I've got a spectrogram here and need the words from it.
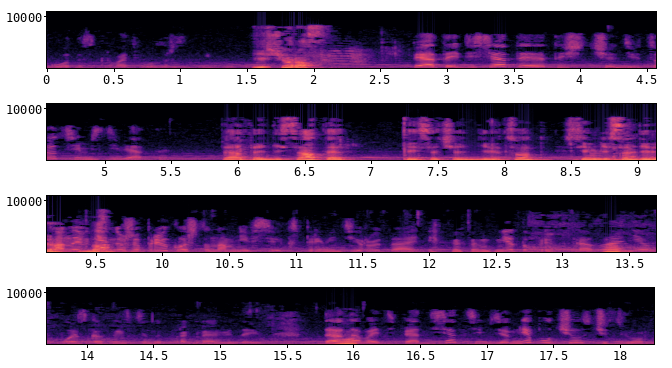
года. Скрывать возраст не буду. Еще раз. 5 10 1979 5 10 1979. Анна да? Евгеньевна уже привыкла, что на мне все экспериментируют, да? Нету предсказания в поисках истины в программе дают. Да, Вот. давайте, 5, 10, 79. Мне получилось четвертая.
